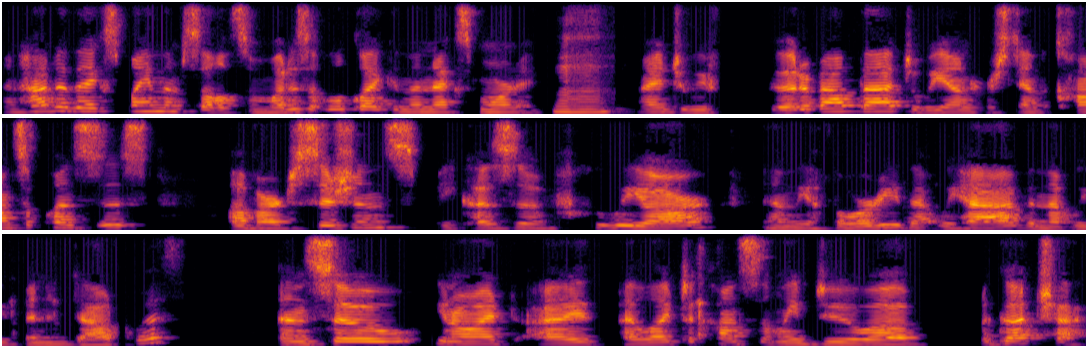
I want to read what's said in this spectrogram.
and how do they explain themselves and what does it look like in the next morning mm-hmm. right? Do we feel good about that? Do we understand the consequences of our decisions because of who we are and the authority that we have and that we've been endowed with? And so you know i i, I like to constantly do a, a gut check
